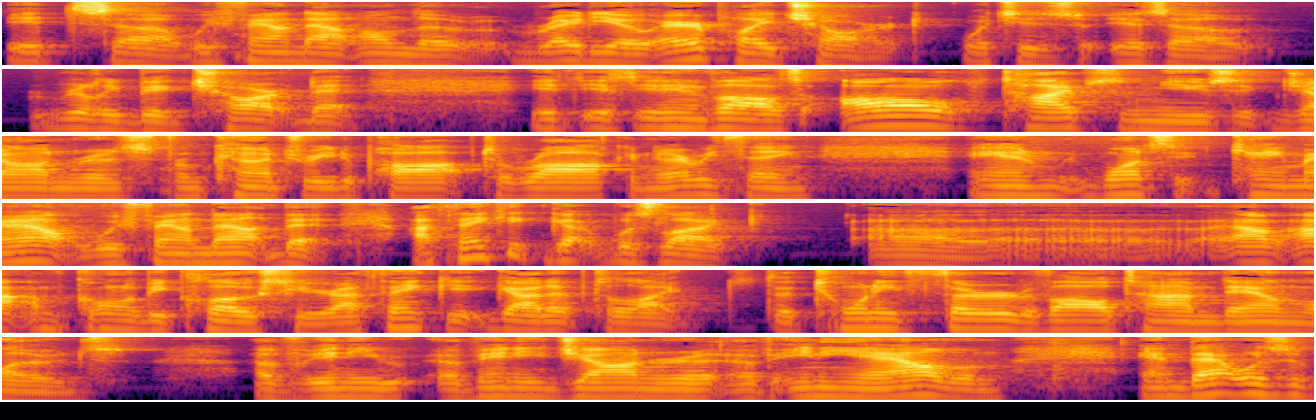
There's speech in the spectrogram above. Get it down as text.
it's uh, we found out on the radio airplay chart which is is a really big chart that it, it, it involves all types of music genres from country to pop to rock and everything and once it came out, we found out that I think it got was like uh, I, I'm going to be close here. I think it got up to like the 23rd of all time downloads of any of any genre of any album, and that was a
